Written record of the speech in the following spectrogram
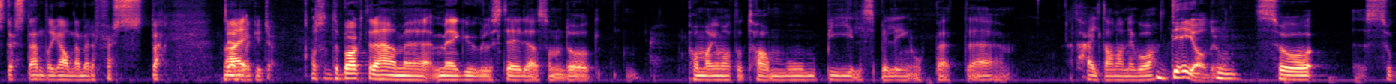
største endringene med det første. Det Nei. Og så tilbake til det her med, med Google Stadia, som da på mange måter tar mobilspilling opp et, eh, et helt annet nivå, Det gjør det jo. så, så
